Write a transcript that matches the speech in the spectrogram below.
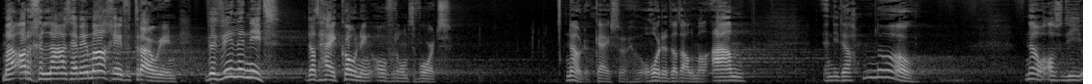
maar Argelaas hebben helemaal geen vertrouwen in. We willen niet dat hij koning over ons wordt. Nou, de keizer hoorde dat allemaal aan en die dacht, nou, nou, als die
